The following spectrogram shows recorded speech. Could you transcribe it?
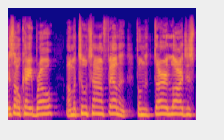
It's okay, bro. I'm a two-time felon from the third largest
